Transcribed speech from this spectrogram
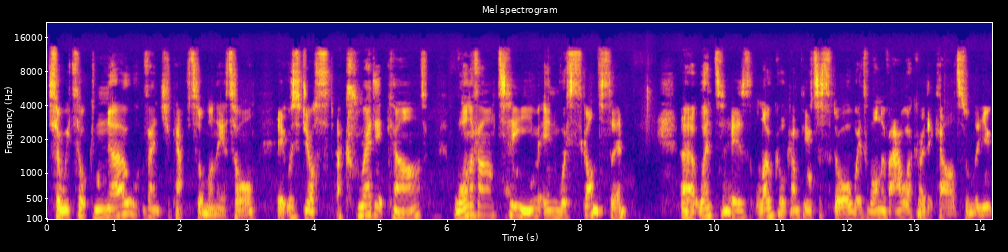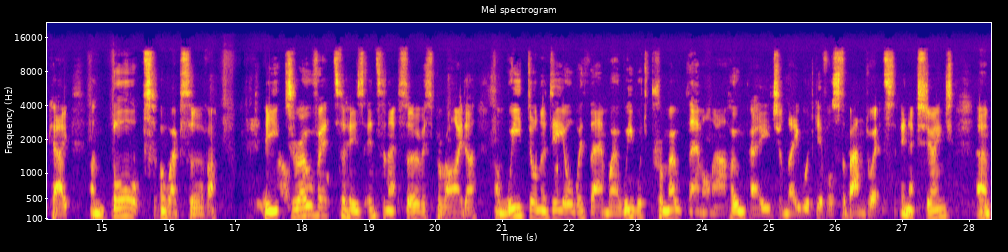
So we took no venture capital money at all. It was just a credit card. One of our team in Wisconsin uh, went to his local computer store with one of our credit cards from the UK and bought a web server. He drove it to his internet service provider, and we'd done a deal with them where we would promote them on our homepage and they would give us the bandwidth in exchange. Um,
